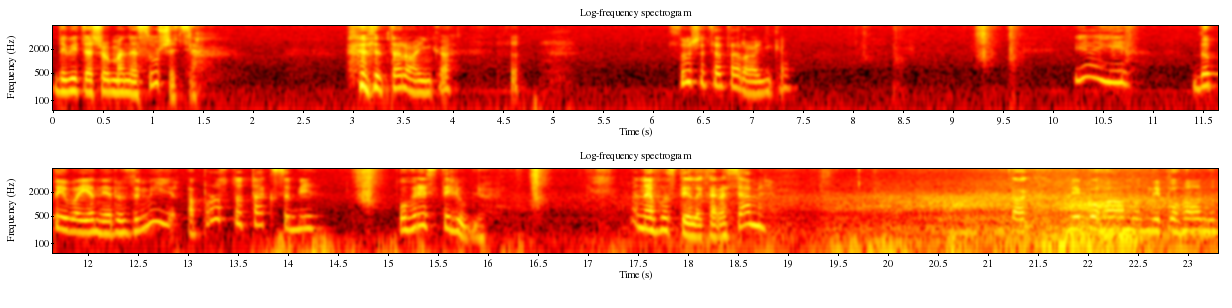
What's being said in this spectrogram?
Дивіться, що в мене сушиться. Таранька. Сушиться таранька. Я її до пива я не розумію, а просто так собі погризти люблю. Мене вгостили карасями. Так, непогано, непогано.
